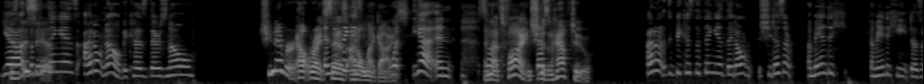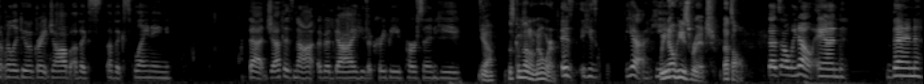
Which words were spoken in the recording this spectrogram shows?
Yeah, but the it? thing is, I don't know because there's no She never outright And says, "I is, don't like guys," what. Yeah, and so and that's fine. She that's- doesn't have to. I don't because the thing is they don't. She doesn't. Amanda Amanda Heat doesn't really do a great job of ex, of explaining that Jeff is not a good guy. He's a creepy person. He Yeah, this comes out of nowhere. is. He's yeah. He, we know he's rich. That's all. that's all we know and then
